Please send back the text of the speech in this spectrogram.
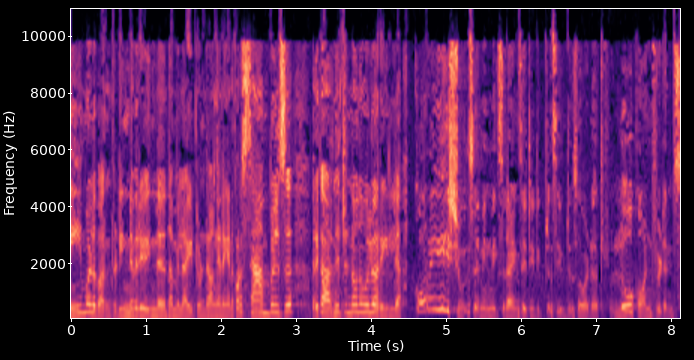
നെയിമുകൾ പറഞ്ഞിട്ടുണ്ട്. ഇന്നവർ ഇന്ന് തമ്മിലായിട്ടുണ്ട് അങ്ങനെ അങ്ങനെ. കുറെ സാമ്പിൾസ് അവർ അറിഞ്ഞിട്ടുണ്ടോ എന്ന് പോലും അറിയില്ല. കുറെ issues I mean mixed anxiety depressive disorder low confidence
